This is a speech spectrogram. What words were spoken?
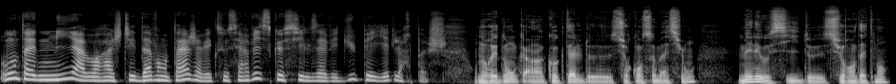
ont admis avoir acheté davantage avec ce service que s'ils avaient dû payer de leur poche. On aurait donc un cocktail de surconsommation, mêlé aussi de surendettement.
